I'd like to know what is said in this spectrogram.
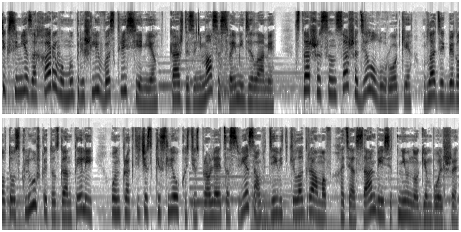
Гости к семье Захарова мы пришли в воскресенье. Каждый занимался своими делами. Старший сын Саша делал уроки. Владик бегал то с клюшкой, то с гантелей. Он практически с легкостью справляется с весом в 9 килограммов, хотя сам весит немногим больше.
